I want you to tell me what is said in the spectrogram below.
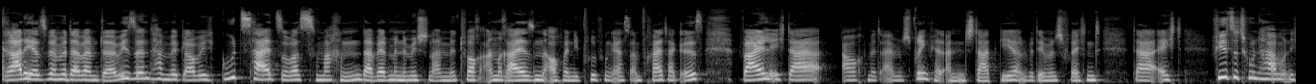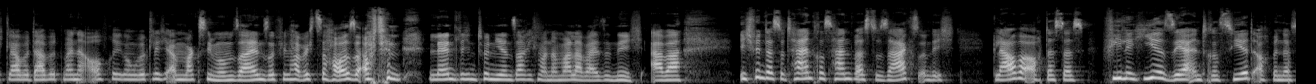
gerade jetzt, wenn wir da beim Derby sind, haben wir, glaube ich, gut Zeit, sowas zu machen. Da werden wir nämlich schon am Mittwoch anreisen, auch wenn die Prüfung erst am Freitag ist, weil ich da auch mit einem Springpferd an den Start gehe und wir dementsprechend da echt viel zu tun haben. Und ich glaube, da wird meine Aufregung wirklich am Maximum sein. So viel habe ich zu Hause auf den ländlichen Turnieren, sage ich mal, normalerweise nicht. Aber ich finde das total interessant, was du sagst und ich glaube auch, dass das viele hier sehr interessiert, auch wenn das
